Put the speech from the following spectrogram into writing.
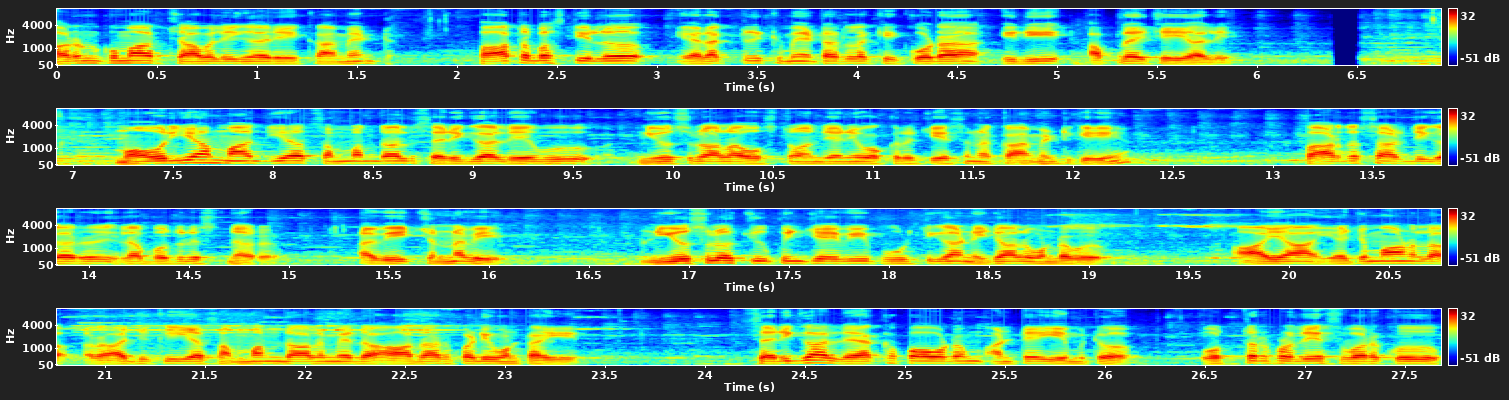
అరుణ్ కుమార్ చావలి గారి కామెంట్ పాత బస్తీలో ఎలక్ట్రిక్ మీటర్లకి కూడా ఇది అప్లై చేయాలి. మౌర్య మాధ్య సంబంధాలు సరిగా లేవు న్యూస్లో అలా వస్తోంది అని ఒకరు చేసిన కామెంట్కి పార్థసారథి గారు ఇలా బదులిస్తున్నారు. అవి చిన్నవి. న్యూస్లో చూపించేవి పూర్తిగా నిజాలు ఉండవు. ఆయా యజమానుల రాజకీయ సంబంధాల మీద ఆధారపడి ఉంటాయి. సరిగా లేకపోవడం అంటే ఏమిటో ఉత్తరప్రదేశ్ వరకు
